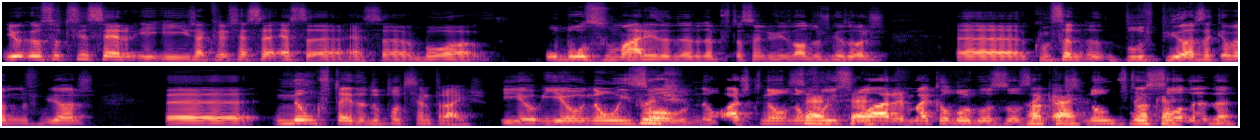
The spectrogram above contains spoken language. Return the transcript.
eu, eu sou-te sincero, e, e, já que fizeste essa, essa, essa boa, o bom sumário da, da, da prestação individual dos jogadores, uh, começando pelos piores, acabando nos melhores, uh, não gostei da dupla de centrais. E eu, e eu não isolo, não, acho que não, não certo, vou isolar certo. Michael Douglas ou Zé okay. Castro. Não gostei okay. só da, da,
